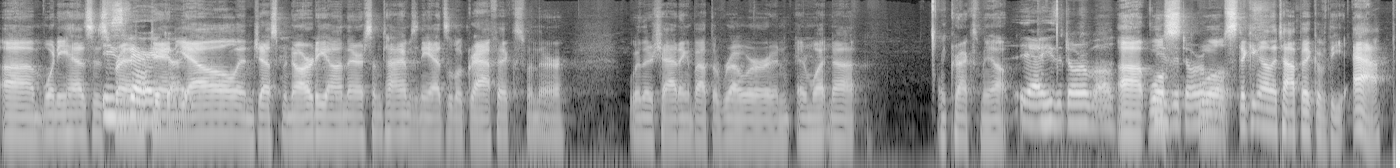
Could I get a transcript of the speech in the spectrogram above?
Um, when he has his He's friend very good. Danielle and Jess Minardi on there sometimes, and he adds little graphics when they're when they're chatting about the rower and and whatnot. It cracks me up. Yeah, he's adorable. Uh, well, he's adorable. well, sticking on the topic of the app,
